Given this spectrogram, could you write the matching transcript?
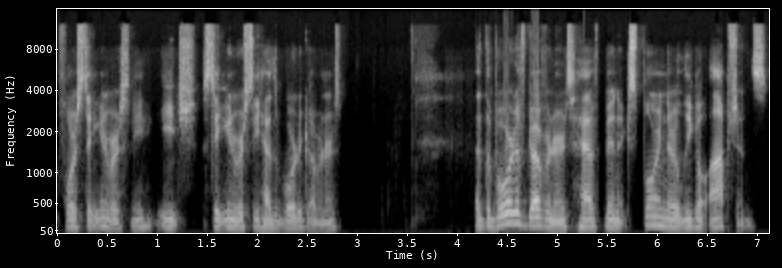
Florida State University. Each state university has a board of governors. That the board of governors have been exploring their legal options,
